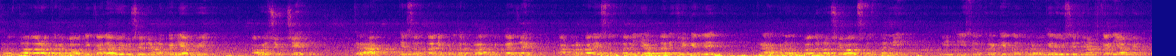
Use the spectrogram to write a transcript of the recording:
સંસ્થા દ્વારા કરવામાં આવતી કાર્યવાહી વિશે જાણકારી આપવી આવશ્યક છે. ગ્રાહક એ સંસ્થાની પ્રથમ પ્રાથમિકતા છે. આ પ્રકારે સંસ્થાની જવાબદારી છે કે તે ગ્રાહકોને ઉત્પાદનો, સેવાઓ, સંસ્થાની નીતિ, સંસ્થાકીય તંત્ર વગેરે વિશે જાણકારી આપે.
